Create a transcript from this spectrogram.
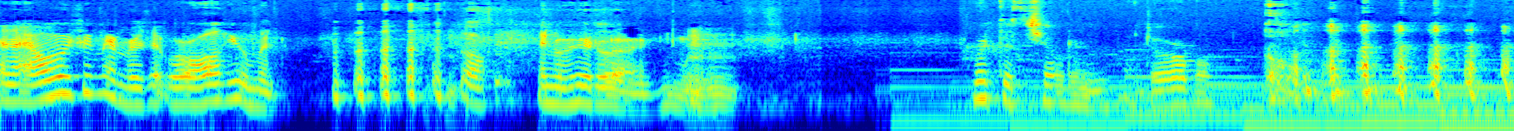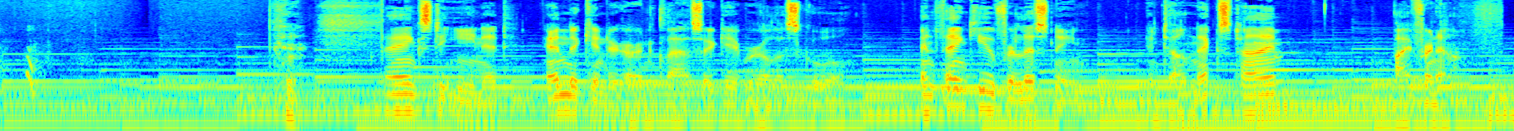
and I always remember that we're all human. so, and we're here to learn. Mm-hmm. Weren't the children adorable? Thanks to Enid and the kindergarten class at Gabriola School. And thank you for listening. Until next time, bye for now.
